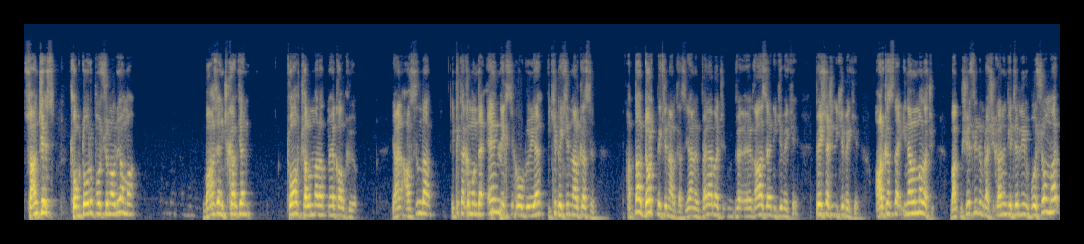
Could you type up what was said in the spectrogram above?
Sanchez çok doğru pozisyon alıyor ama bazen çıkarken tuhaf çalımlar atmaya kalkıyor. Yani aslında iki takımın da en eksik olduğu yer iki bekinin arkası. Hatta dört bekin arkası. Yani Fenerbahçe, e, Galatasaray'ın iki beki, Beşiktaş'ın iki beki. Arkası da inanılmaz açık. Bak bir şey söyleyeyim. Raşika'nın getirdiği bir pozisyon var.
